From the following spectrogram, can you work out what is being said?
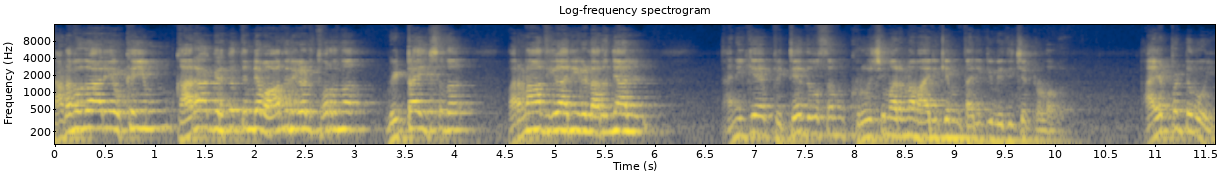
തടവുകാരെയൊക്കെയും കാരാഗ്രഹത്തിന്റെ വാതിലുകൾ തുറന്ന് വിട്ടയച്ചത് ഭരണാധികാരികൾ അറിഞ്ഞാൽ തനിക്ക് പിറ്റേ ദിവസം ക്രൂശ് മരണമായിരിക്കും തനിക്ക് വിധിച്ചിട്ടുള്ളത്. ഭയപ്പെട്ടു പോയി.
